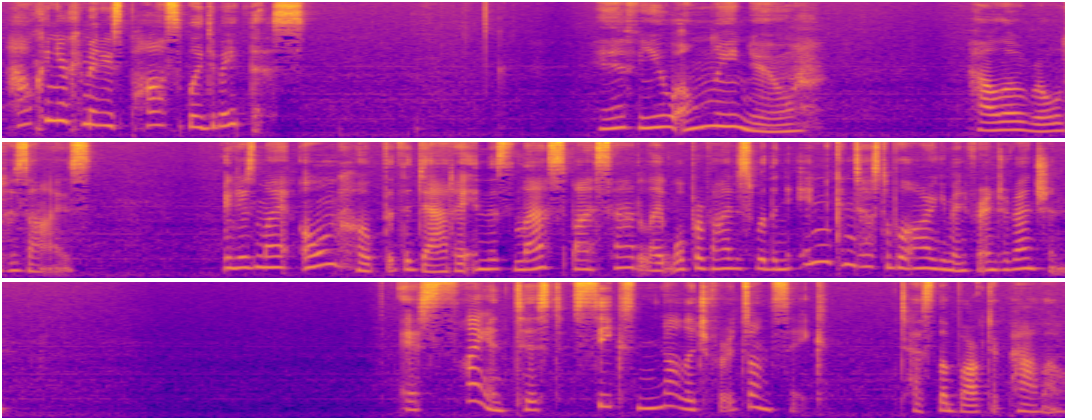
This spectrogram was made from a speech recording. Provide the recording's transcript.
How can your committees possibly debate this? If you only knew. Paolo rolled his eyes. It is my own hope that the data in this last spy satellite will provide us with an incontestable argument for intervention. A scientist seeks knowledge for its own sake, Tesla barked at Paolo.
